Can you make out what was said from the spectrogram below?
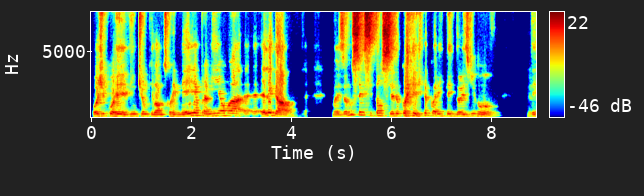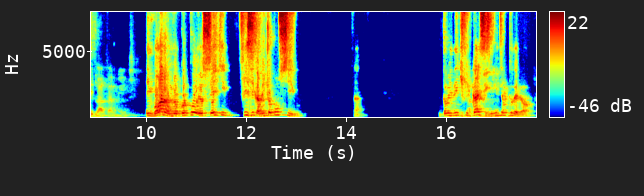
Hoje, correr 21 quilômetros, correr meia, para mim é, uma, é, é, legal. Né? Mas eu não sei se tão cedo eu correria 42 de novo. Exatamente. Embora o meu corpo, eu sei que fisicamente eu consigo. Tá? Então, identificar Exatamente. esses limites é muito legal.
